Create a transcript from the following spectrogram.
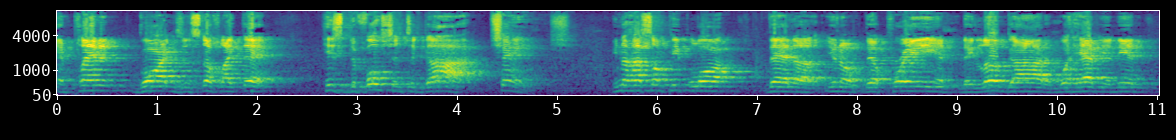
and planted gardens and stuff like that, his devotion to God changed. You know how some people are that uh, you know they'll pray and they love God and what have you, and then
